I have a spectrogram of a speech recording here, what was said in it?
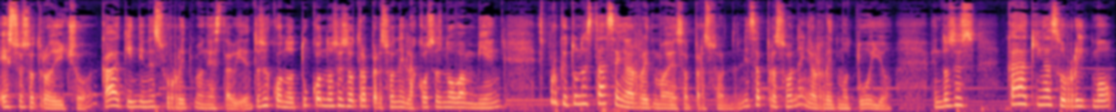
Eso es otro dicho. Cada quien tiene su ritmo en esta vida. Entonces cuando tú conoces a otra persona y las cosas no van bien, es porque tú no estás en el ritmo de esa persona, ni esa persona en el ritmo tuyo. Entonces cada quien a su ritmo,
